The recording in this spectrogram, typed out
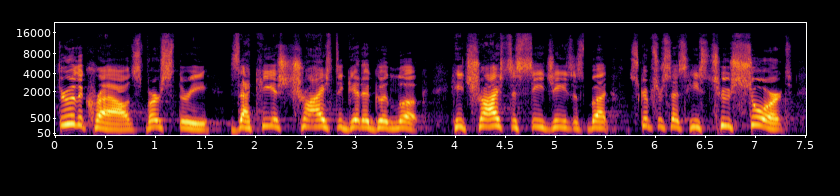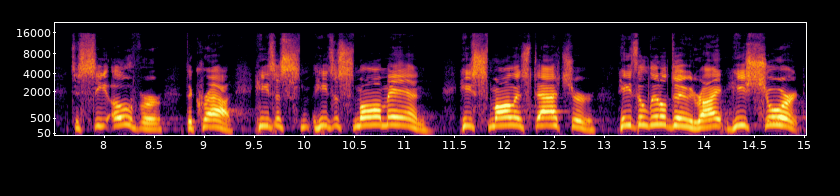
through the crowds, verse 3, Zacchaeus tries to get a good look. He tries to see Jesus, but scripture says he's too short to see over the crowd. He's a, he's a small man. He's small in stature. He's a little dude, right? He's short.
